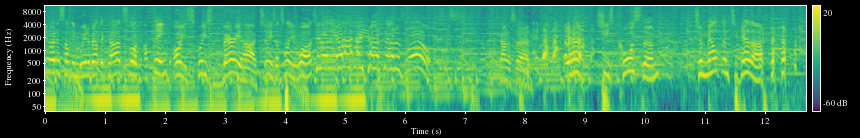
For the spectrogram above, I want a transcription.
You notice something weird about the cards? Look, I think, oh, you squeezed very hard. Jeez, I'll tell you what. You know, the other three cards out as well. It's, it's kind of sad. Yeah, she's caused them to melt them together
